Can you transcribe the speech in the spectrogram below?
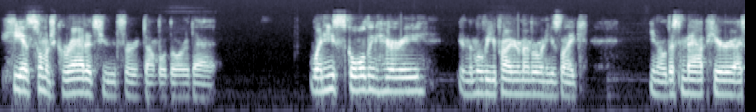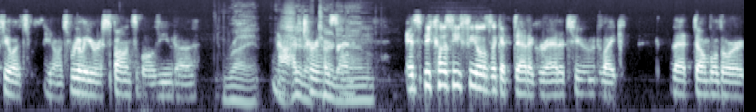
he has so much gratitude for Dumbledore that when he's scolding Harry in the movie, you probably remember when he's like, you know, this map here, I feel it's you know it's really irresponsible of you to. Right. Not have should have turned turned this it in. in. It's because he feels like a debt of gratitude, like that Dumbledore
